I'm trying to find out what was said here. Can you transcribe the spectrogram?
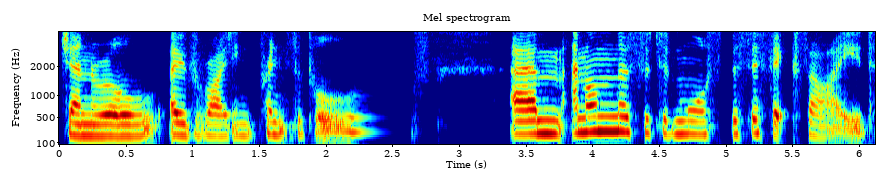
general overriding principles. Um, and on the sort of more specific side,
